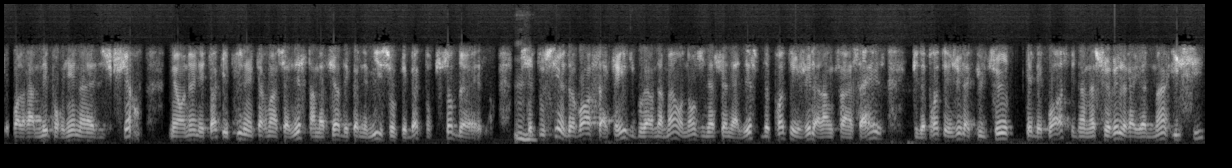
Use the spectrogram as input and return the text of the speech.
Je ne vais pas le ramener pour rien dans la discussion, mais on a un État qui est plus interventionniste en matière d'économie ici au Québec pour toutes sortes de raisons. Mhm. C'est aussi un devoir sacré du gouvernement au nom du nationalisme de protéger la langue française, puis de protéger la culture québécoise, puis d'en assurer le rayonnement ici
